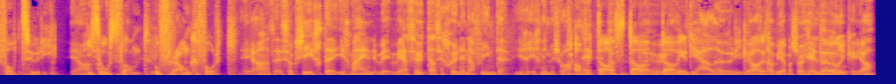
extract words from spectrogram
von Zürich ja. ins Ausland, auf Frankfurt. Ja, so Geschichten. Ich meine, wer sollte das können erfinden? Ich, ich nehme schon an. Aber das, da, ja, da wird die hellhörig. Ja, oder? da wird man schon hellhörig. Ja.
